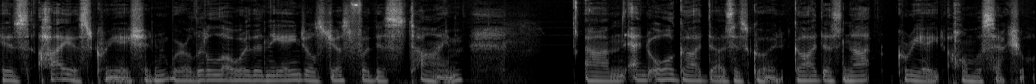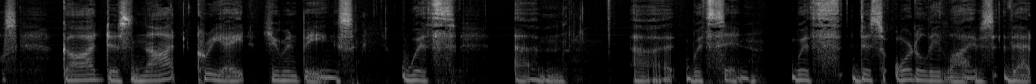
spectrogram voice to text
his highest creation. We're a little lower than the angels just for this time. Um, and all God does is good. God does not create homosexuals. God does not create human beings with um, uh, with sin, with disorderly lives that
